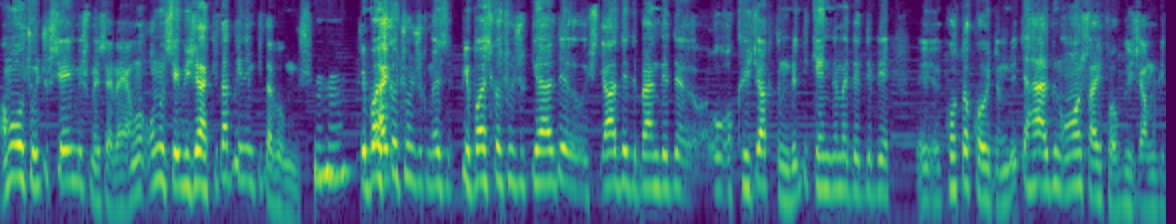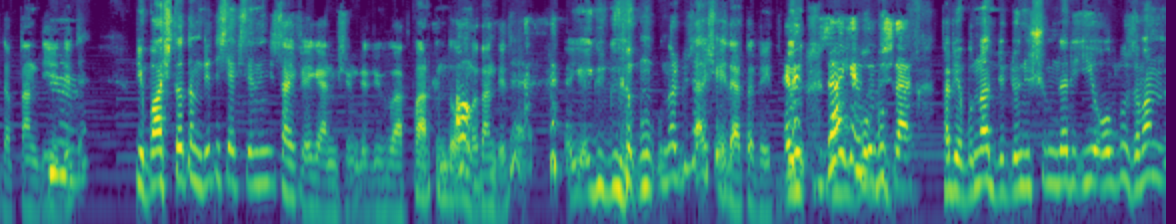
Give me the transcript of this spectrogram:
Ama o çocuk sevmiş mesela. Yani onun seveceği kitap benim kitabımmış. Bir başka Ay. çocuk mesela bir başka çocuk geldi ya dedi ben dedi okuyacaktım dedi. Kendime dedi bir e, kota koydum dedi. Her gün 10 sayfa okuyacağım bu kitaptan diye dedi. Bir başladım dedi 80. sayfaya gelmişim dedi bak farkında olmadan dedi. E, bunlar güzel şeyler tabii. Evet güzel geri dönüşler. tabii bunlar dönüşümleri iyi olduğu zaman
